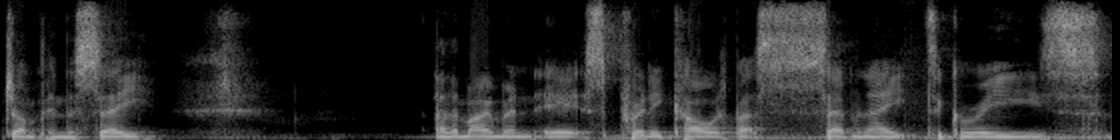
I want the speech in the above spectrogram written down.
jump in the sea. At the moment, it's pretty cold, about seven, eight degrees.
